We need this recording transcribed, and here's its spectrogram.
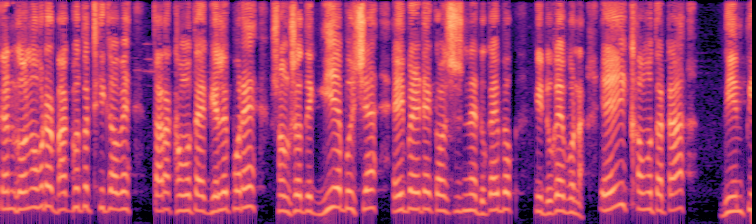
কারণ গণভোটের ভাগ্য তো ঠিক হবে, তারা ক্ষমতায় গেলে পরে সংসদে গিয়ে বসে এইবার এটা কনস্টিটিউশনে ঢুকাইব কি ঢুকাইব না, এই ক্ষমতাটা বিএনপি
